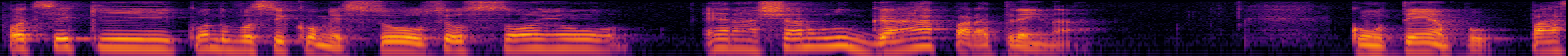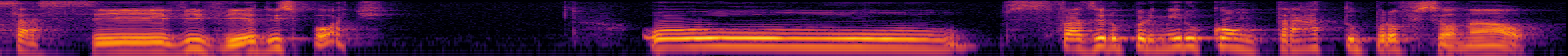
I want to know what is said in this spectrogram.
Pode ser que quando você começou, o seu sonho era achar um lugar para treinar. Com o tempo, passa a ser viver do esporte ou fazer o primeiro contrato profissional,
